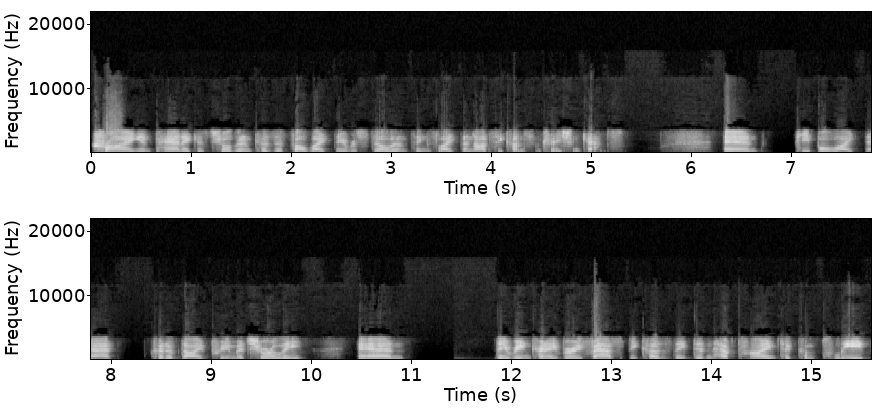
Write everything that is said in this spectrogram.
crying in panic as children because it felt like they were still in things like the Nazi concentration camps. And people like that could have died prematurely and they reincarnate very fast because they didn't have time to complete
